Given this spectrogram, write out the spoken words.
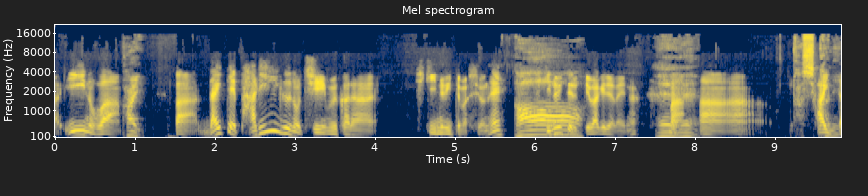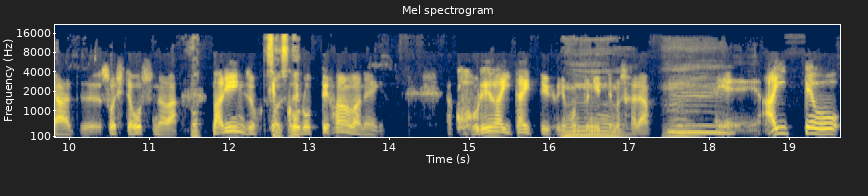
あいいのは、はい、まあ、大体パ・リーグのチームから引き抜いてますよね。引き抜いてるっていうわけじゃないな。えまあ、あファイターズ、そしてオスナは、マリーンズ、結構ロッテファンはね、これは痛いっていうふうに本当に言ってますから、えー、相手を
